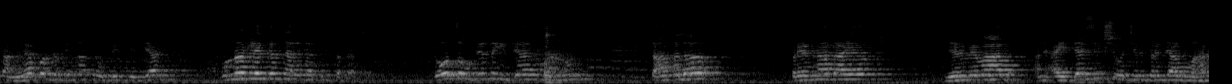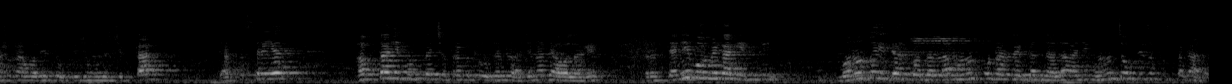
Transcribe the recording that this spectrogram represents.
चांगल्या पद्धतीचा चौथीचा इतिहास पुनर्लेखन झालं त्या पुस्तकाचं. तो चौथीचा इतिहास बदलून चांगलं प्रेरणादायक निर्विवाद आणि ऐतिहासिक शिवचरित्र जे आज महाराष्ट्रामध्ये चौथीची मुलं शिकतात. त्याचं श्रेय फक्त आणि फक्त छत्रपती उदयनराजेंना द्यावं लागेल. तर त्यांनी भूमिका घेतली. म्हणून तो इतिहास बदलला म्हणून पुनर्लेखन झालं आणि म्हणून चौथीचं पुस्तक आलं.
